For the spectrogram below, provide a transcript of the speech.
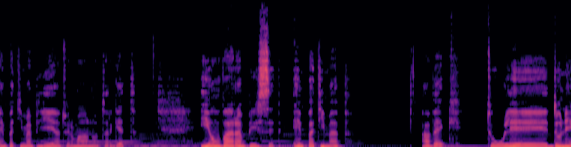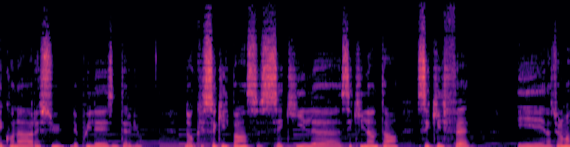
empathy maps liés naturellement à nos targets. Et on va remplir cette empathy map avec tous les données qu'on a reçues depuis les interviews. Donc ce qu'il pense, ce qu'il euh, ce qu'il entend, ce qu'il fait, et naturellement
